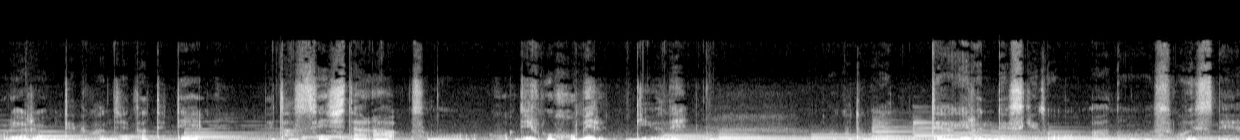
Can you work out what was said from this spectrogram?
これやるみたいな感じで立ててで達成したらその自分を褒めるっていうねことをやってあげるんですけどあのすごいですね。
